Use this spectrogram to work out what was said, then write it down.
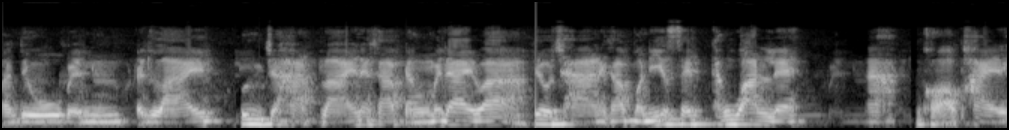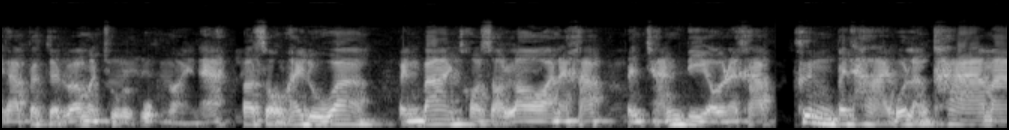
มาดูเป็นเป็นไลฟ์เพิ่งจะหัดไลฟ์นะครับ ยังไม่ได้ว่าเชี่ยวชาญนะครับ วันนี้เซตทั้งวันเลยนะขออภัยนะครับถ้าเกิดว่ามันฉุกละหุกหน่อยนะก็ส่งให้ดูว่าเป็นบ้านคอสลอนะครับ เป็นชั้นเดียวนะครับ ขึ้นไปถ่ายบนหลังคามา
